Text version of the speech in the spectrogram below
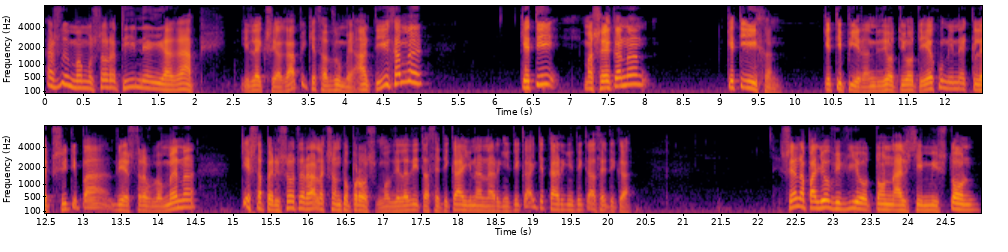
Ας δούμε όμως τώρα τι είναι η αγάπη. Η λέξη αγάπη και θα δούμε αν τι είχαμε και τι μας έκαναν και τι είχαν και τι πήραν διότι ό,τι έχουν είναι κλεψίτυπα διαστραυλωμένα και στα περισσότερα άλλαξαν το πρόσημο. Δηλαδή τα θετικά έγιναν αρνητικά και τα αρνητικά θετικά. Σε ένα παλιό βιβλίο των αλχημιστών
